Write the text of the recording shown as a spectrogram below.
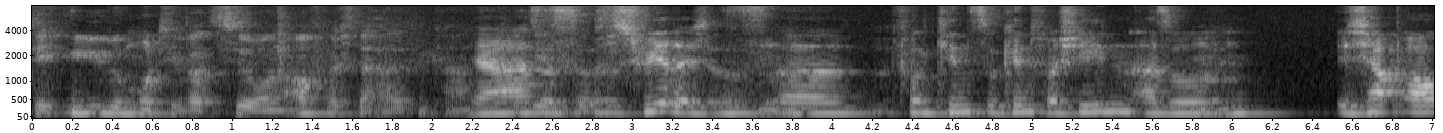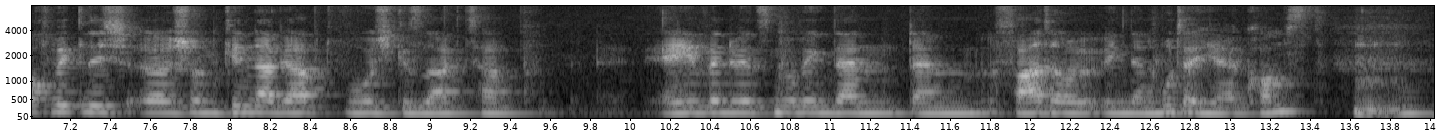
die Übemotivation aufrechterhalten kann? Ja, es ist, es ist schwierig. Es ist Mhm. äh, von Kind zu Kind verschieden. Also Mhm. ich habe auch wirklich äh, schon Kinder gehabt, wo ich gesagt habe, ey, wenn du jetzt nur wegen dein, deinem Vater oder wegen deiner Mutter hierher kommst Mhm.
